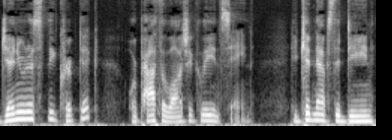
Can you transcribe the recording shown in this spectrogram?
genuinely cryptic or pathologically insane. He kidnaps the dean,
